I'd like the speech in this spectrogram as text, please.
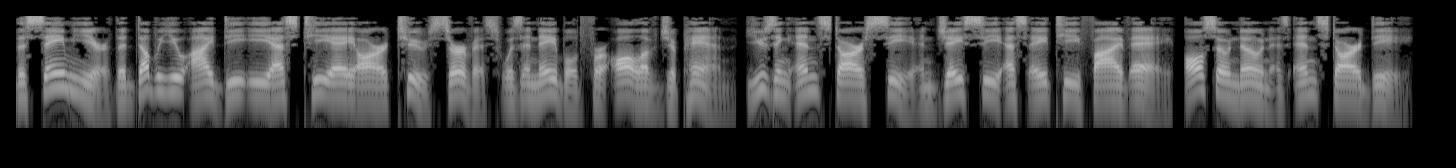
The same year the WIDESTAR-2 service was enabled for all of Japan, using N-Star-C and JCSAT-5A, also known as N-Star-D.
